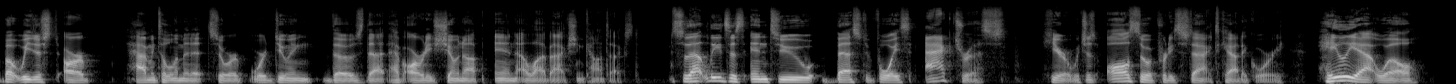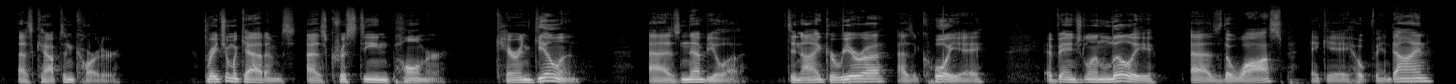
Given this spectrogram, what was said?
but we just are having to limit it. So we're, we're doing those that have already shown up in a live action context. So that leads us into Best Voice Actress here, which is also a pretty stacked category. Hayley Atwell as Captain Carter, Rachel McAdams as Christine Palmer, Karen Gillan as Nebula, Danai Gurira as Okoye, Evangeline Lilly as the Wasp, aka Hope Van Dyne,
